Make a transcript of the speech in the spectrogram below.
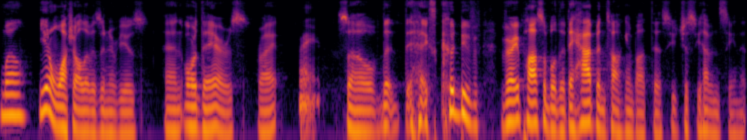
Well, you don't watch all of his interviews and or theirs, right? Right. So the, the, it could be very possible that they have been talking about this. You just you haven't seen it.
